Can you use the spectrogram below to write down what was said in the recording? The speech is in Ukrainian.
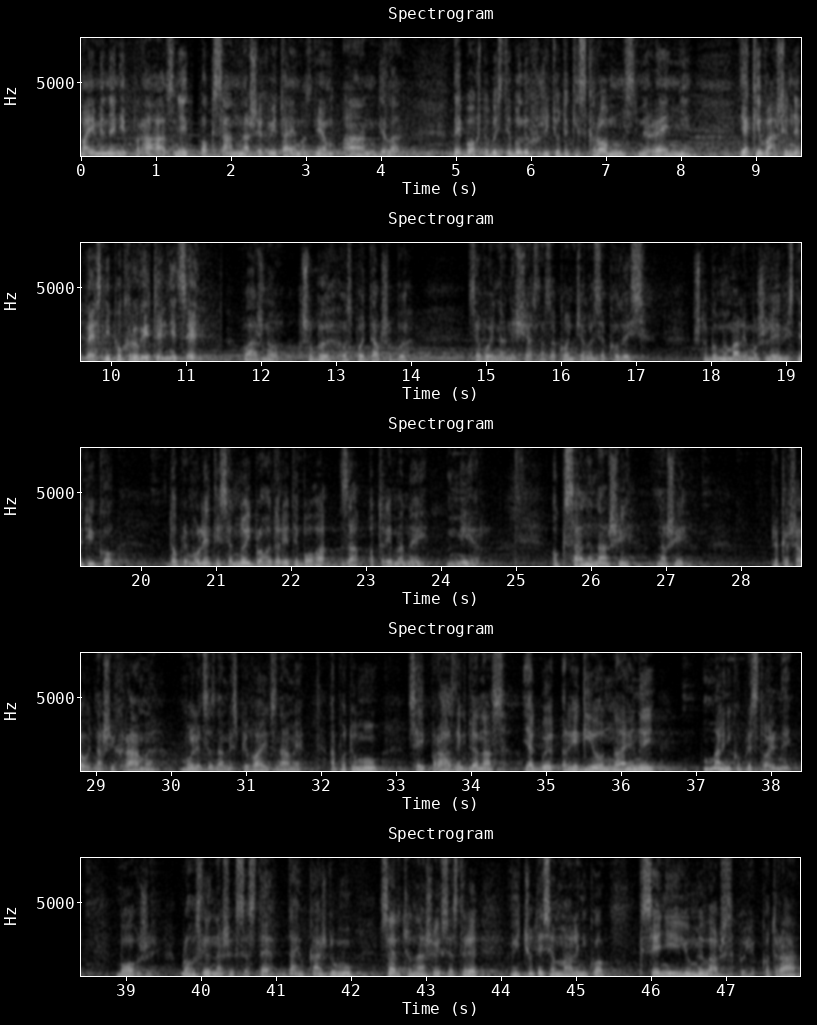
Маємо нині праздник. Оксан наших вітаємо з Днем Ангела. Дай Бог, щоб ви були в життю такі скромні, смиренні, як і ваші небесні покровительниці. Важно, щоб Господь дав, щоб ця війна нещасна закінчилася колись, щоб ми мали можливість не тільки добре молитися, але й благодарити Бога за отриманий мир. Оксани наші, наші прикрашають наші храми, моляться з нами, співають з нами. А тому цей праздник для нас якби регіональний, маленько престольний. Боже, благослови наших сестер, дай кожному серцю нашої сестри відчутися маленько Ксенією Милашською, котра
